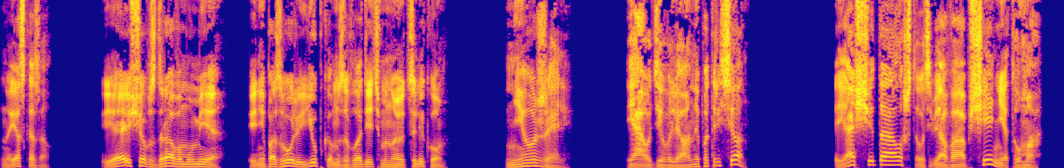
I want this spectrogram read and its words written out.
Но я сказал, я еще в здравом уме и не позволю юбкам завладеть мною целиком. Неужели? Я удивлен и потрясен. Я считал, что у тебя вообще нет ума.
